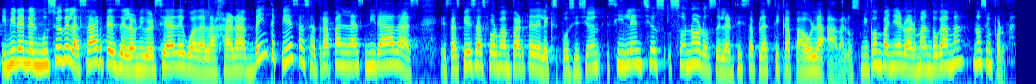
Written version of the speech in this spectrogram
Y miren, el Museo de las Artes de la Universidad de Guadalajara, 20 piezas atrapan las miradas. Estas piezas forman parte de la exposición Silencios Sonoros de la artista plástica Paola Ábalos. Mi compañero Armando Gama nos informa.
